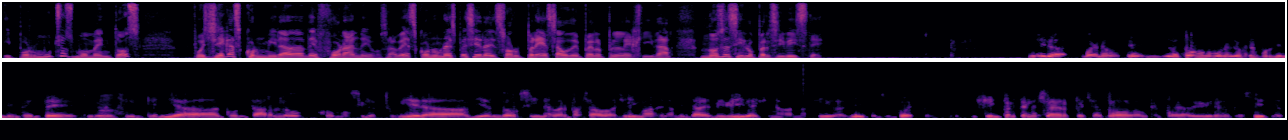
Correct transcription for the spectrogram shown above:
y por muchos momentos pues llegas con mirada de foráneo, ¿sabes? Con una especie de sorpresa o de perplejidad. No sé si lo percibiste. Mira, bueno, eh, lo tomo como un elogio porque lo intenté, quiero mm. decir, quería contarlo como si lo estuviera viendo sin haber pasado allí más de la mitad de mi vida y sin haber nacido allí, por supuesto, sin pertenecer, pese a todo, aunque pueda vivir en otros sitios.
